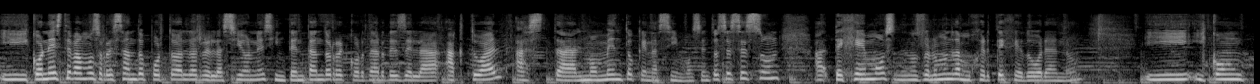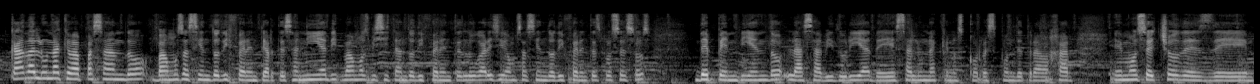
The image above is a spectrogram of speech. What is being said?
Y con este vamos rezando por todas las relaciones, intentando recordar desde la actual hasta el momento que nacimos. Entonces es un, ah, tejemos, nos volvemos la mujer tejedora, ¿no? Y, y con cada luna que va pasando vamos haciendo diferente artesanía, vamos visitando diferentes lugares y vamos haciendo diferentes procesos dependiendo la sabiduría de esa luna que nos corresponde trabajar. Hemos hecho desde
